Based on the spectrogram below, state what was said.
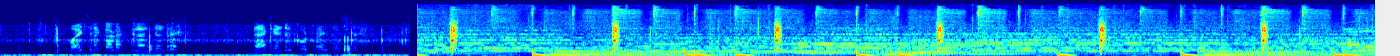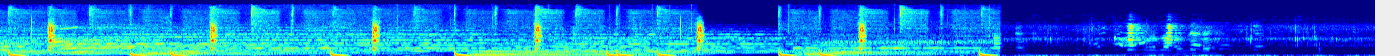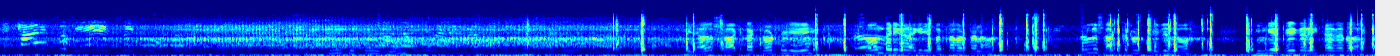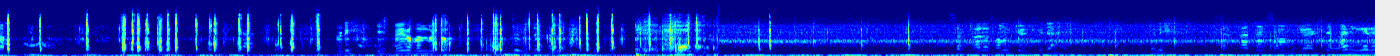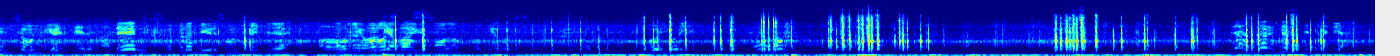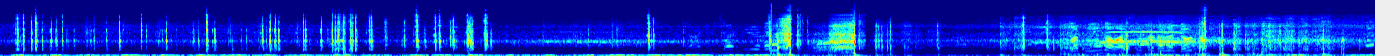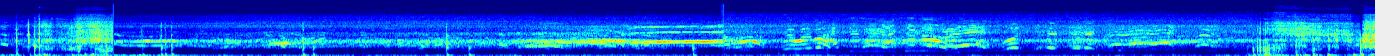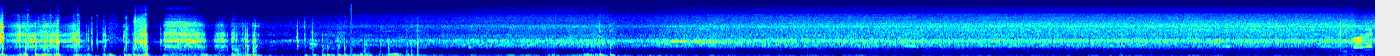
ವಾಯ್ಸ್ ರೆಕಾರ್ಡ್ ಆಗ್ತಿಲ್ಲ ಅಂತೇಳಿದ್ರೆ ಬ್ಯಾಕ್ ಹ್ಯಾಂಡ್ರೆ ಕೊಟ್ಟರೆ ಆಯಿತು ಅಷ್ಟೇ. ಎಲ್ಲ ಬಂದಿದೆ. ಇನ್ಯಾವುದೋ ಶಾರ್ಟ್ ಕಟ್ ನೋಡ್ತಿದ್ದೀವಿ ಸೋಂದರಿಗಳಾಗಿದ್ದೀವಿ ಬರ್ತಾ ಬರ್ತಾ ನಾವು. ಶಾರ್ಟ್ ಕಟ್ ನೋಡ್ತಿದ್ದೀವಿ ನಾವು. ಹಿಂಗೆ ಬೇಗ ರೀಚ್ ಆಗೋದು ಅಂತ.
